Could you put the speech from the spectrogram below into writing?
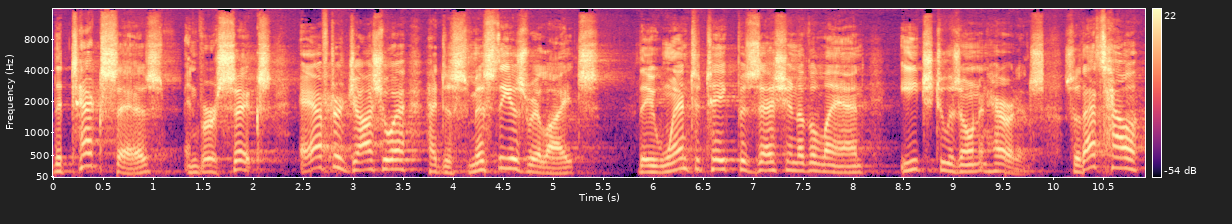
the text says in verse 6 after Joshua had dismissed the Israelites, they went to take possession of the land, each to his own inheritance. So that's how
